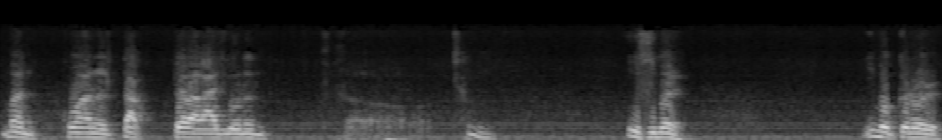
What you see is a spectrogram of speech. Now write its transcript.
그만 공안을 딱 배워가지고는 참 의심을 이목구를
